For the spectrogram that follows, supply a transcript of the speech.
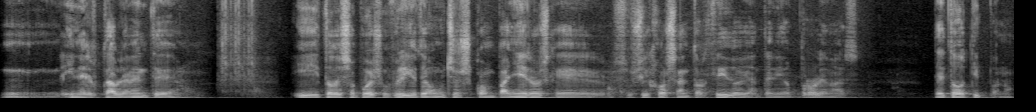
mm, ineluctablemente, y todo eso puede sufrir. Yo tengo muchos compañeros que sus hijos se han torcido y han tenido problemas de todo tipo. ¿no?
